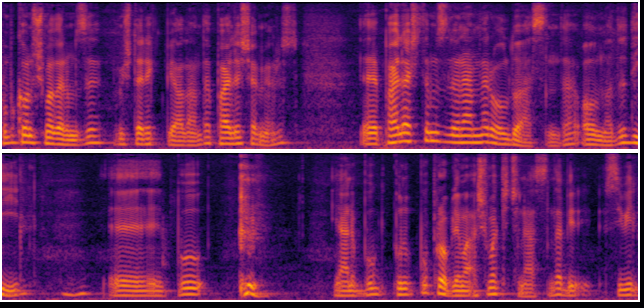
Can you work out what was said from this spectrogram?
Bu konuşmalarımızı müşterek bir alanda paylaşamıyoruz. E, paylaştığımız dönemler oldu aslında. Olmadı değil. E, bu yani bu, bu bu problemi aşmak için aslında bir sivil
